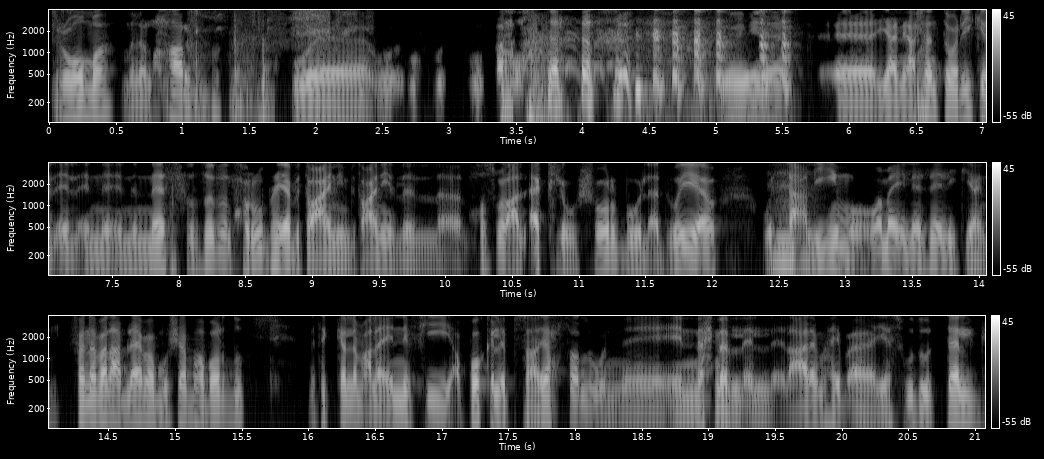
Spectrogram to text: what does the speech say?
تروما من الحرب و, و... و... وهي يعني عشان توريك إن إن الناس في ظل الحروب هي بتعاني بتعاني للحصول على الأكل والشرب والأدوية والتعليم وما إلى ذلك يعني. فأنا بلعب لعبة مشابهة برضو بتتكلم على إن في ابوكاليبس هيحصل وإن إن إحنا العالم هيبقى يسود الثلج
